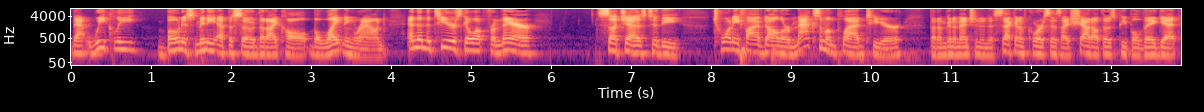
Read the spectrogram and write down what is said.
that weekly bonus mini episode that I call the lightning round. And then the tiers go up from there such as to the $25 maximum plaid tier that I'm going to mention in a second, of course, as I shout out those people, they get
